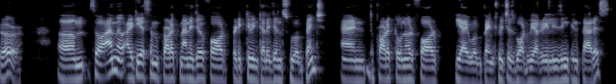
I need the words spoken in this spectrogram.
Sure. Um, so, I'm an ITSM product manager for Predictive Intelligence Workbench and the product owner for PI Workbench, which is what we are releasing in Paris.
